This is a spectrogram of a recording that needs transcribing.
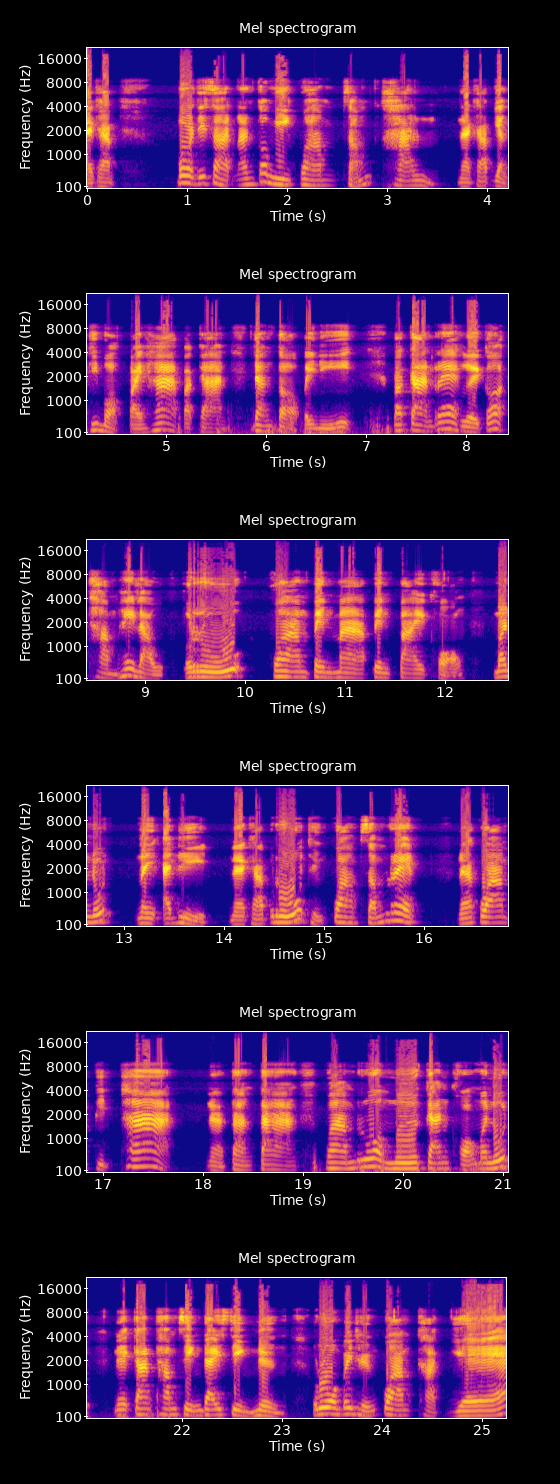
นะครับ ประวัติศาสตร์นั้นก็มีความสำคัญ นะครับ อย่างที่บอกไป 5 ประการดังต่อไปนี้ ประการแรกเลยก็ทำให้เรารู้ความเป็นมาเป็นไปของมนุษย์ในอดีตนะครับ รู้ถึงความสำเร็จนะความผิดพลาดนะต่างๆ ความร่วมมือกันของมนุษย์ในการทำสิ่งใดสิ่งหนึ่ง รวมไปถึงความขัดแย้ง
